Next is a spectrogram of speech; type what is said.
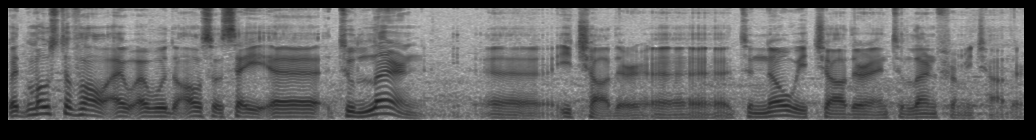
but most of all, I, I would also say uh, to learn uh, each other, uh, to know each other and to learn from each other.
